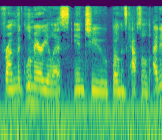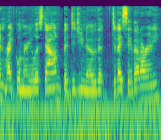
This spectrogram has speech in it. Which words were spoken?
from the glomerulus into Bowman's capsule. I didn't write glomerulus down, but did you know that, did I say that already?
